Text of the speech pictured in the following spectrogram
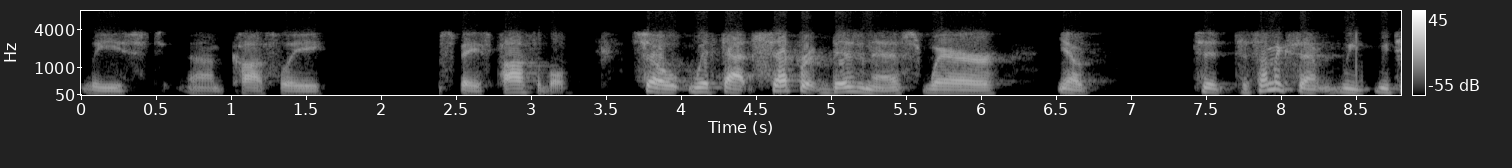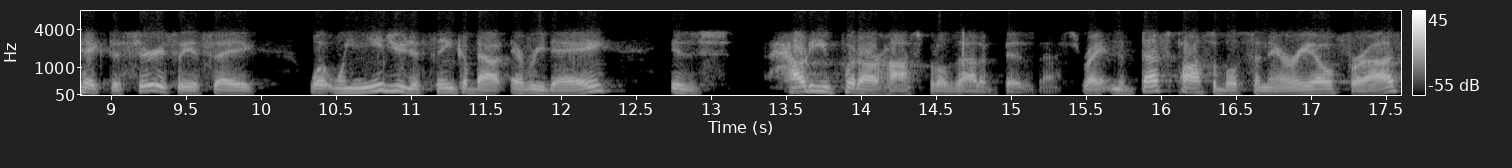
least um, costly space possible. So with that separate business where, you know, to, to some extent, we, we take this seriously to say, what we need you to think about every day is how do you put our hospitals out of business, right? And the best possible scenario for us,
